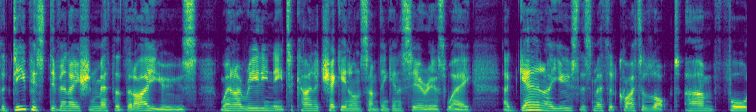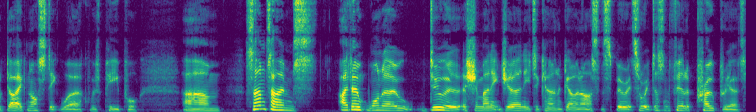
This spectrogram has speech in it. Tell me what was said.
the deepest divination method that I use when I really need to kind of check in on something in a serious way. Again, I use this method quite a lot um, for diagnostic work with people. Um, sometimes I don't want to do a, a, shamanic journey to kind of go and ask the spirits, or it doesn't feel appropriate.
